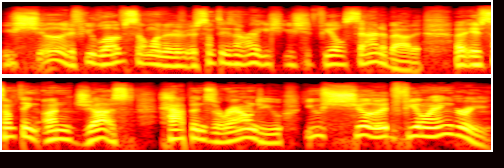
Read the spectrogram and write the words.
You should. If you love someone, or if something's not right, you should feel sad about it. Uh, if something unjust happens around you, you should feel angry.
